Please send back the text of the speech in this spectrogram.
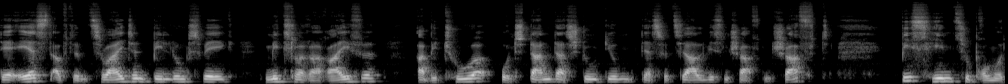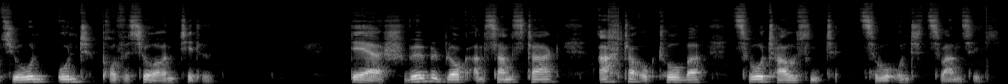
der erst auf dem zweiten Bildungsweg mittlerer Reife, Abitur und dann das Studium der Sozialwissenschaften schafft, bis hin zu Promotion und Professorentitel. Der Schwöbelblock am Samstag, 8. Oktober 2022.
